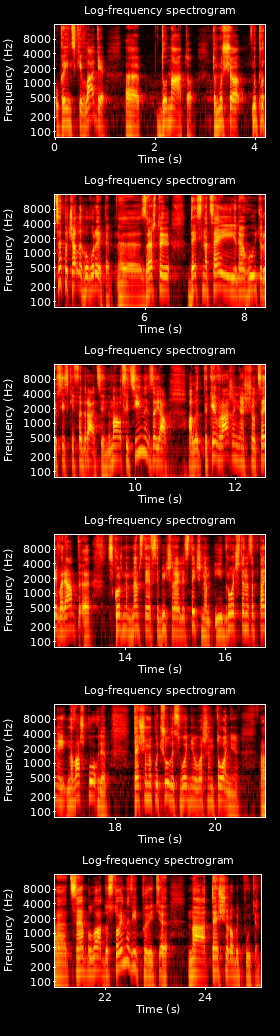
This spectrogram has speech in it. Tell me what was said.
українській владі до НАТО. Тому що ну про це почали говорити. Е, Зрештою, десь на це і реагують у Російській Федерації. Нема офіційних заяв, але таке враження, що цей варіант е, з кожним днем стає все більш реалістичним. І друга частина запитання: на ваш погляд, те, що ми почули сьогодні у Вашингтоні, е, це була достойна відповідь на те, що робить Путін.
